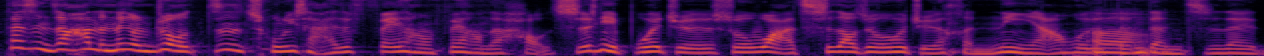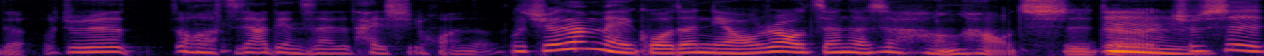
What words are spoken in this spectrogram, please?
但是你知道它的那个肉真的处理起来还是非常非常的好吃，而且你不会觉得说哇，吃到最后会觉得很腻啊，或者等等之类的。嗯、我觉得哇，这家店实在是太喜欢了。我觉得美国的牛肉真的是很好吃的，嗯、就是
